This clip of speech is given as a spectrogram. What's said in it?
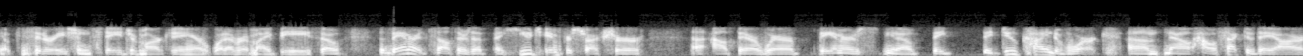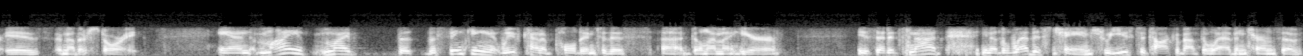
you know consideration stage of marketing or whatever it might be. So the banner itself, there's a, a huge infrastructure uh, out there where banners, you know, they they do kind of work. Um, now, how effective they are is another story. And my my the the thinking that we've kind of pulled into this uh, dilemma here is that it's not you know the web has changed. We used to talk about the web in terms of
